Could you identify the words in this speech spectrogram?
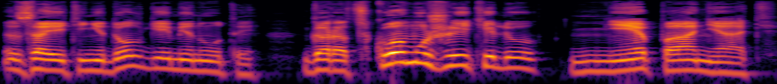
за эти недолгие минуты, городскому жителю не понять.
